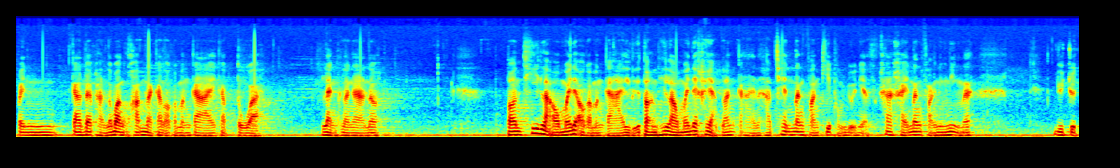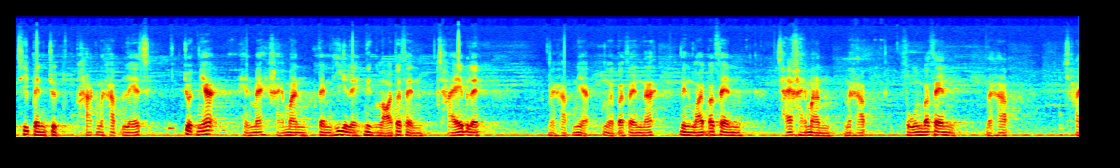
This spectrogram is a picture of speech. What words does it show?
เป็นการแปรผันระหว่างความหนักการออกกำลังกายกับตัวแหล่งพลังงานเนาะตอนที่เราไม่ได้ออกกำลังกาย หรือตอนที่เราไม่ได้ขยับร่างกายนะครับ เช่นนั่งฟังคลิปผมอยู่เนี่ยถ้าใครนั่งฟังนิ่งๆนะอยู่จุดที่เป็นจุดพักนะครับเลสจุดเนี้ยเห็นไหมไขมันเต็มที่เลย 100%ใช้ไปเลยนะครับเนี่ยหน่วยเปอร์เซ็นต์นะ100%ใช้ไขมันนะครับ0% นะครับ ใช้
